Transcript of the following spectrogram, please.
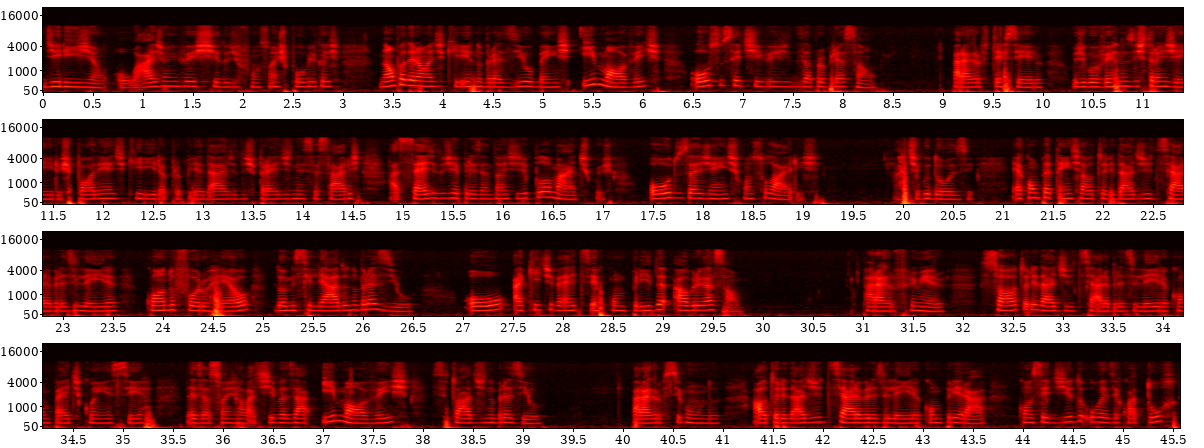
dirijam ou hajam investido de funções públicas, não poderão adquirir no Brasil bens imóveis ou suscetíveis de desapropriação. Parágrafo 3. Os governos estrangeiros podem adquirir a propriedade dos prédios necessários à sede dos representantes diplomáticos ou dos agentes consulares. Artigo 12. É competente a autoridade judiciária brasileira quando for o réu domiciliado no Brasil ou a que tiver de ser cumprida a obrigação. Parágrafo 1. Só a autoridade judiciária brasileira compete conhecer das ações relativas a imóveis situados no Brasil. Parágrafo 2. A autoridade judiciária brasileira cumprirá, concedido o exequatur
